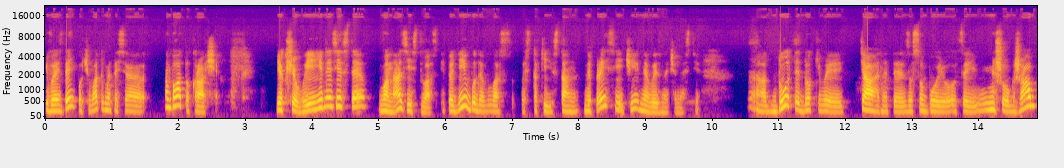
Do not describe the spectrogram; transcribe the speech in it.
і весь день почуватиметеся набагато краще. Якщо ви її не з'їсте, вона з'їсть вас. І тоді буде у вас ось такий стан депресії чи невизначеності. Доти, доки ви тягнете за собою оцей мішок жаб,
